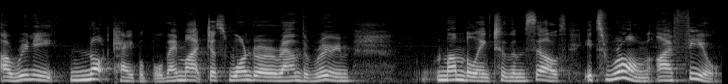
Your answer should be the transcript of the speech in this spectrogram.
are really not capable. They might just wander around the room mumbling to themselves. It's wrong, I feel,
